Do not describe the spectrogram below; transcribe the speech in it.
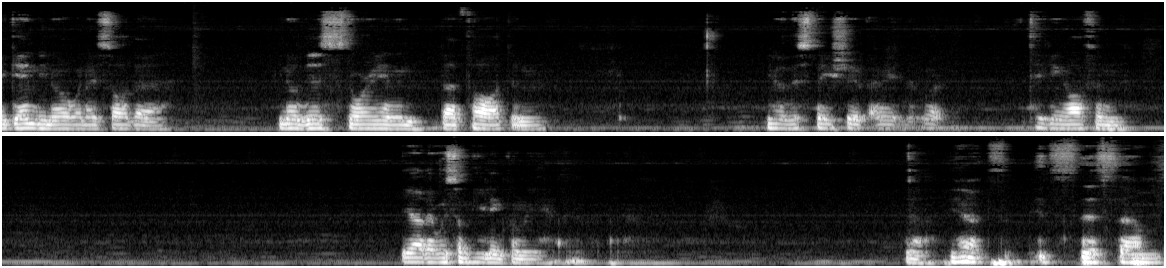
again, you know, when I saw the, you know, this story and that thought and you know, the spaceship, I mean, what, taking off and yeah, there was some healing for me. Yeah. Yeah, it's, it's this. Um,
